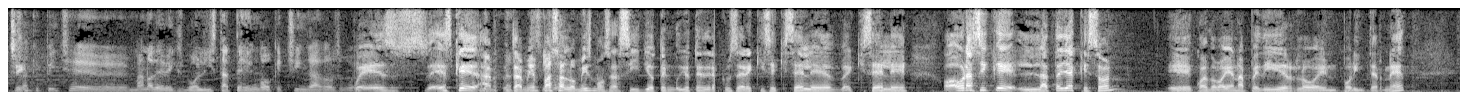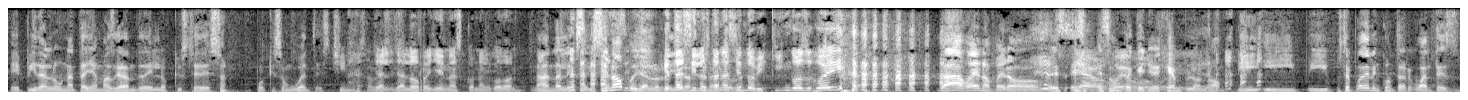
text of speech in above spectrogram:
Sí. O sea, qué pinche mano de beisbolista tengo. Qué chingados, güey. Pues es que a- también pasa güey. lo mismo, o sea, sí yo tengo yo tendría que usar XXL, XL. Ahora sí que la talla que son eh, cuando vayan a pedirlo en por internet, eh, pídanlo una talla más grande de lo que ustedes son, porque son guantes chinos, ya, ya lo rellenas con algodón. Ándale, y si no, pues ya lo ¿Qué tal si lo están haciendo vikingos, güey? Ah, bueno, pero es, un huevo, pequeño güey. ejemplo, ¿no? Y, y, y se pueden encontrar guantes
